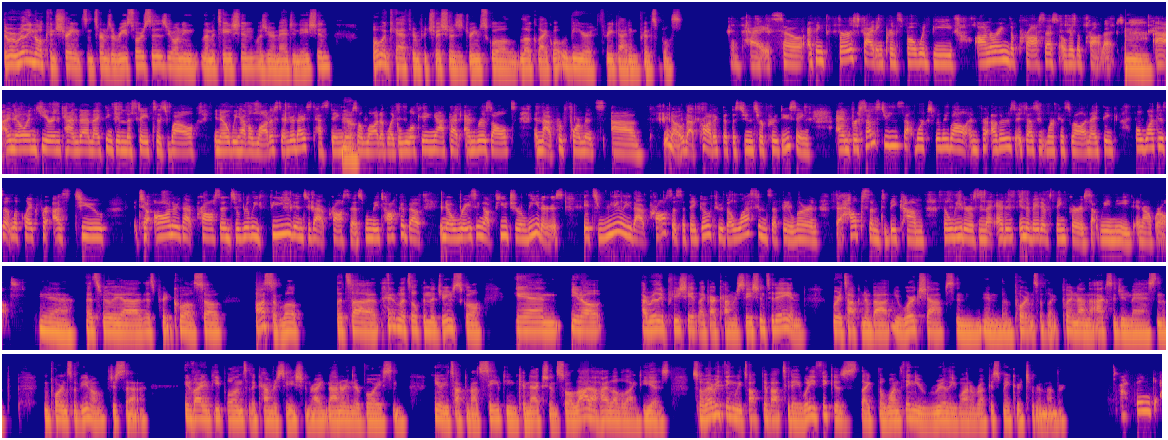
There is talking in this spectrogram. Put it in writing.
there were really no constraints in terms of resources. Your only limitation was your imagination. What would Kathryn Patricia's dream school look like? What would be your three guiding principles? Okay, so I think first guiding principle would be honoring the process over the product. Mm. Uh, I know in here in Canada, and I think in the States as well, you know, we have a lot of standardized testing. Yeah. There's a lot of like looking at that end result and that performance, uh, you know, that product that the students are producing. And for some students, that works really well. And for others, it doesn't work as well. And I think, well, what does it look like for us to to honor that process and to really feed into that process. When we talk about you know raising up future leaders it's really that process that they go through the lessons that they learn that helps them to become the leaders and the ed- innovative thinkers that we need in our world. Yeah that's really uh that's pretty cool. So awesome. Well let's uh let's open the dream school. And you know i really appreciate like our conversation today and we were talking about your workshops and, and the importance of like putting on the oxygen mask and the importance of, you know, just uh, inviting people into the conversation, right? And honoring their voice. And, you know, you talked about safety and connection. So a lot of high level ideas. So of everything we talked about today, what do you think is like the one thing you really want a ruckus maker to remember? I think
